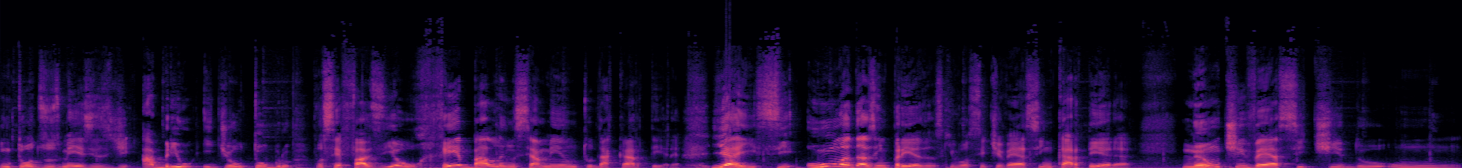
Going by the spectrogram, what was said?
em todos os meses de abril e de outubro, você fazia o rebalanceamento da carteira. E aí, se uma das empresas que você tivesse em carteira não tivesse tido um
